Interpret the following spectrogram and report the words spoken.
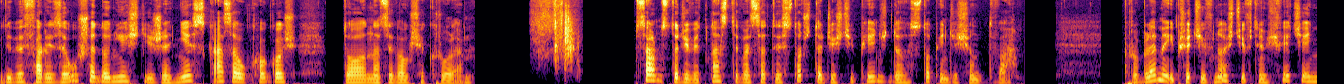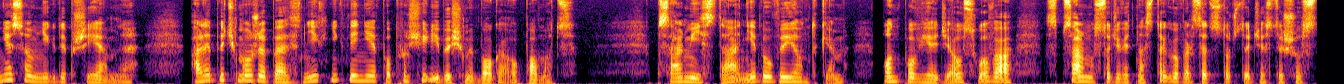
gdyby faryzeusze donieśli, że nie skazał kogoś, kto nazywał się królem. Psalm 119, versety 145 do 152. Problemy i przeciwności w tym świecie nie są nigdy przyjemne ale być może bez nich nigdy nie poprosilibyśmy Boga o pomoc. Psalmista nie był wyjątkiem. On powiedział słowa z Psalmu 119, werset 146.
